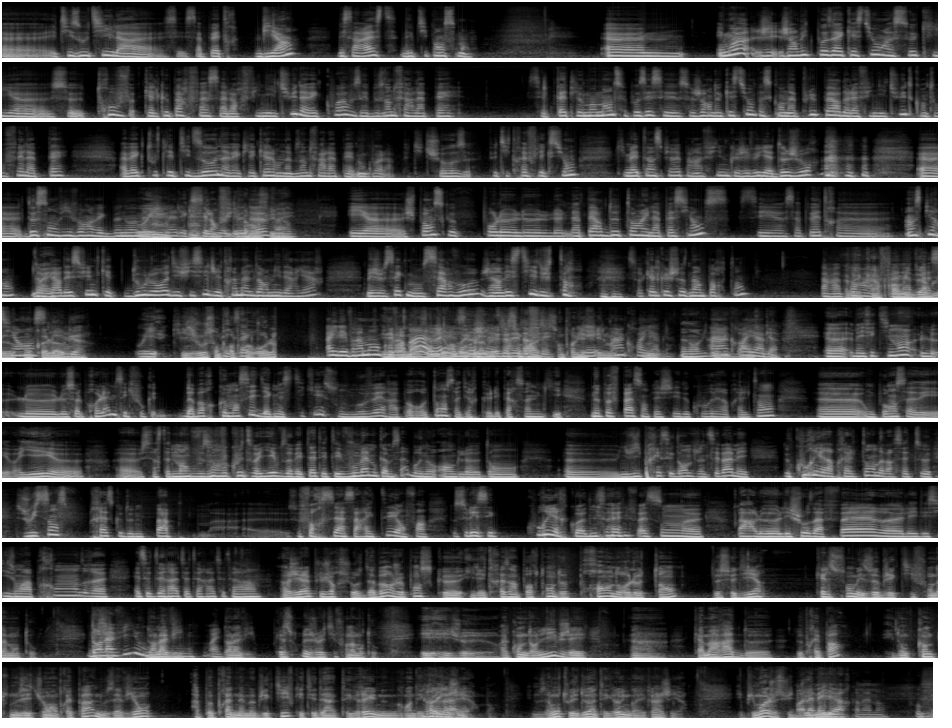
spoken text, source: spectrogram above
euh, les petits outils, là, ça peut être bien, mais ça reste des petits pansements. Euh, et moi, j'ai envie de poser la question à ceux qui se trouvent quelque part face à leur finitude, avec quoi vous avez besoin de faire la paix? C'est peut-être le moment de se poser ce genre de questions, parce qu'on n'a plus peur de la finitude quand on fait la paix avec toutes les petites zones avec lesquelles on a besoin de faire la paix. Donc voilà, petite chose, petite réflexion qui m'a été inspirée par un film que j'ai vu il y a deux jours, euh, De son vivant avec Benoît oui, excellent film. Et euh, je pense que pour la perte de temps et la patience, c'est, euh, ça peut être inspirant de regarder ce film qui est douloureux, difficile. J'ai très mal dormi derrière, mais je sais que mon cerveau, j'ai investi du temps mhm. sur quelque chose d'important par rapport Avec un formidable oncologue oui. qui joue son propre rôle. Ah, il est vraiment. Il est vraiment. Ah, c'est son, premier film. Incroyable. incroyable. Euh, mais effectivement, le, seul problème, c'est qu'il faut d'abord commencer à diagnostiquer son mauvais rapport au temps, c'est-à-dire que les personnes qui ne peuvent pas s'empêcher de courir après le temps, euh, on pense à des, voyez, euh, certainement que vous en côtoyez, vous avez peut-être été vous-même comme ça, Bruno Angle, dans une vie précédente, je ne sais pas, mais de courir après le temps, d'avoir cette jouissance presque de ne pas se forcer à s'arrêter, enfin, de se laisser courir, quoi, d'une certaine façon, euh, par les choses à faire, euh, les décisions à prendre, etc., etc., etc. Alors, je dirais plusieurs choses. D'abord, je pense qu'il est très important de prendre le temps de se dire quels sont mes objectifs fondamentaux. Dans la vie ou... Dans la vie. Dans la vie. Quels sont mes objectifs fondamentaux? Et, je raconte dans le livre, j'ai un camarade de, de prépa. Et donc, quand nous étions en prépa, nous avions à peu près le même objectif qui était d'intégrer une grande école d'ingénieur. Nous avons tous les deux intégré une grande école d'ingénieur. Et puis moi, je suis devenu... La meilleure, quand même.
